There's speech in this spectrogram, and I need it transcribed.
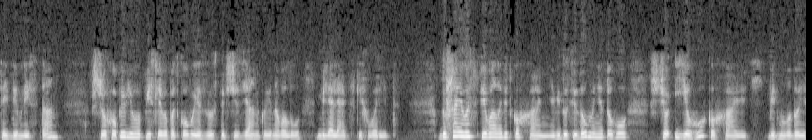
цей дивний стан, що охопив його після випадкової зустрічі з Янкою на валу біля ляцьких воріт. Душа його співала від кохання, від усвідомлення того, що і його кохають, від молодої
